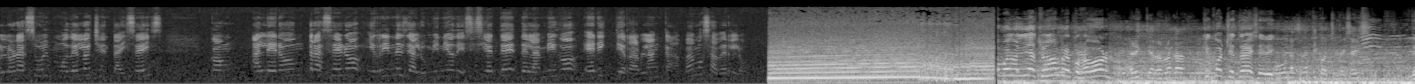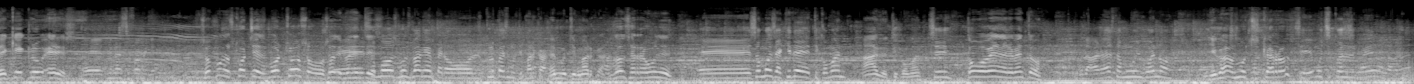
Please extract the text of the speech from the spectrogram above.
color azul modelo 86 con alerón trasero y rines de aluminio 17 del amigo Eric Tierra Blanca. Vamos a verlo. Buenos días, tu nombre por favor. Eric Tierra Blanca. ¿Qué coche traes, Eric? Un Atlético 86. ¿De qué club eres? Eh, Family. ¿Son puros coches bochos o son Eh, diferentes? somos Volkswagen, pero el club es multimarca. Es multimarca. ¿Dónde se reúnen? Eh, somos de aquí de Ticomán. Ah, de Ticomán. Sí, ¿Cómo ven el evento? la verdad está muy bueno. ¿Llegaron muchos carros? Sí, muchas cosas buenas, la verdad.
